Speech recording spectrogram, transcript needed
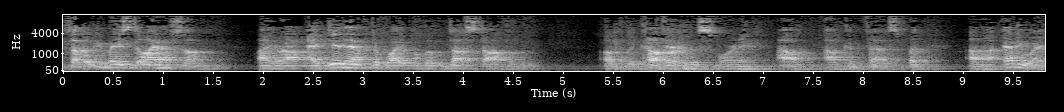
Some of you may still have some lying around. I did have to wipe a little dust off of, of the cover this morning, I'll, I'll confess. But uh, anyway,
